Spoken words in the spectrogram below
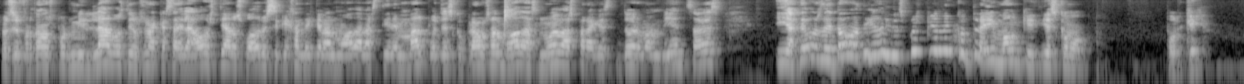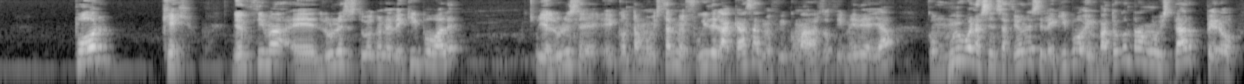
nos esforzamos por mil lados, tenemos una casa de la hostia, los jugadores se quejan de que la almohada las tienen mal, pues les compramos almohadas nuevas para que duerman bien, ¿sabes? Y hacemos de todo, tío, y después pierden contra E-Monkey. Y es como, ¿por qué? ¿Por qué? Yo encima, el lunes estuve con el equipo, ¿vale? Y el lunes eh, eh, contra Movistar me fui de la casa, me fui como a las doce y media ya, con muy buenas sensaciones. El equipo empató contra Movistar, pero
